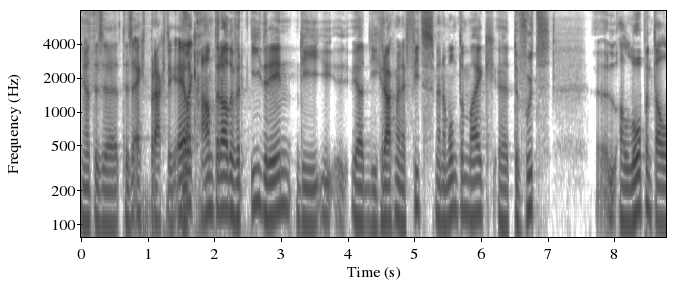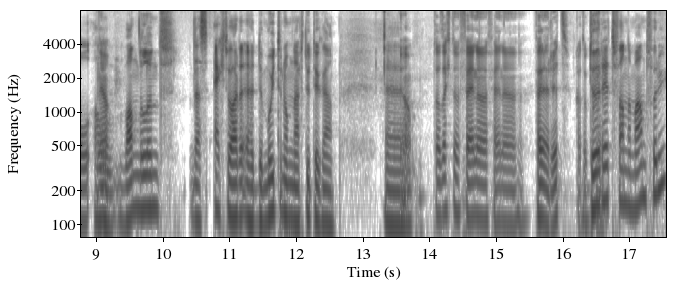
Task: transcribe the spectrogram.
Ja, het is, uh, het is echt prachtig. Eigenlijk aan te raden voor iedereen die, ja, die graag met een fiets, met een mountainbike, uh, te voet, uh, al lopend, al, al wandelend, dat is echt waar de moeite om naartoe te gaan. ja, dat is echt een fijne, fijne, fijne rit. Ik had ook de rit van de maand voor u?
